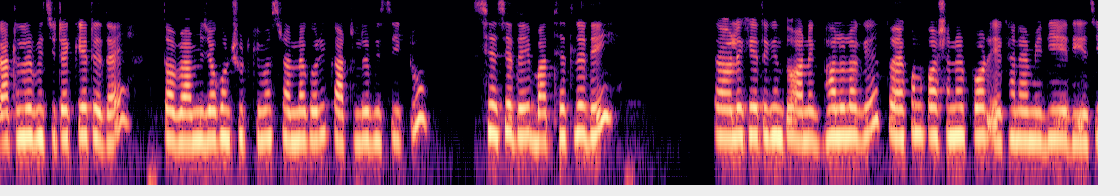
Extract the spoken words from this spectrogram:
কাঁঠালের বিচিটা কেটে দেয়, তবে আমি যখন শুটকি মাছ রান্না করি, কাঁঠালের বিচি একটু ছেঁচে দেই বা থেতলে দেই, তাহলে খেতে কিন্তু অনেক ভালো লাগে। তো এখন কষানোর পর এখানে আমি দিয়ে দিয়েছি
